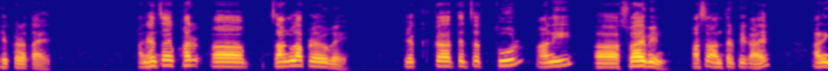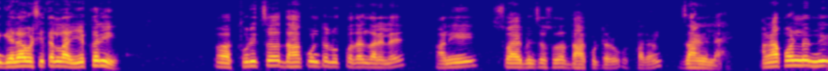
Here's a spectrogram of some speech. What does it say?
हे करत आहेत. आणि ह्यांचा एक फार चांगला प्रयोग आहे. एक त्यांचं तूर आणि सोयाबीन असं आंतरपीक आहे. आणि गेल्या वर्षी त्यांना एकरी तुरीचं दहा क्विंटल उत्पादन झालेलं आहे आणि सोयाबीनचं सुद्धा दहा क्विंटल उत्पादन झालेलं आहे. आणि आपण नि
